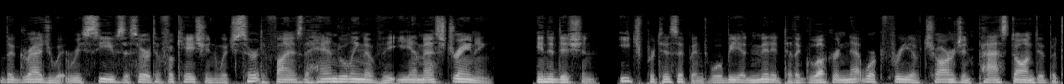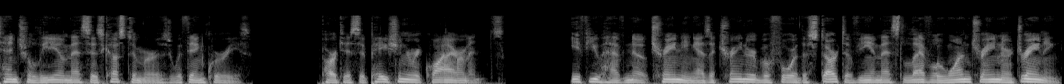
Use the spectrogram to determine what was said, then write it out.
the graduate receives a certification which certifies the handling of the EMS training. In addition, each participant will be admitted to the Glucker network free of charge and passed on to potential EMS's customers with inquiries. Participation Requirements if you have no training as a trainer before the start of EMS Level 1 trainer training,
